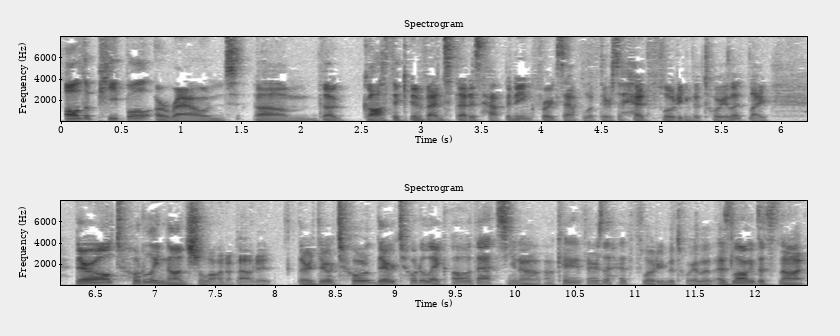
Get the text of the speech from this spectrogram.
All the people around um, the gothic event that is happening, for example, if there's a head floating in the toilet, like, they're all totally nonchalant about it. They're they're to- they're totally like, oh, that's you know, okay, there's a head floating in the toilet. As long as it's not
